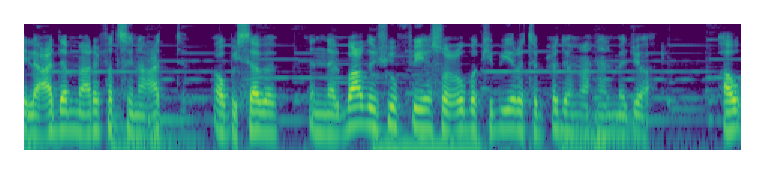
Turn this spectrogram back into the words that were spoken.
إلى عدم معرفة صناعته أو بسبب أن البعض يشوف فيها صعوبة كبيرة تبعدهم عن هالمجال أو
